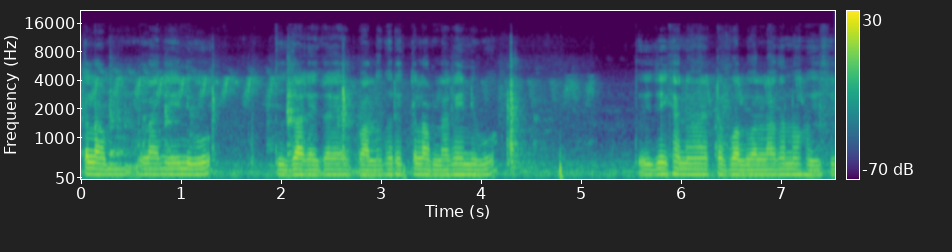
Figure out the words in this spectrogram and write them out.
ক্লাম লাগিয়ে নিব। তো জায়গায় জায়গায় ভালো করে ক্লাম লাগাই নিব। তো এই যে এখানে আমার একটা বল লাগানো হয়েছে।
